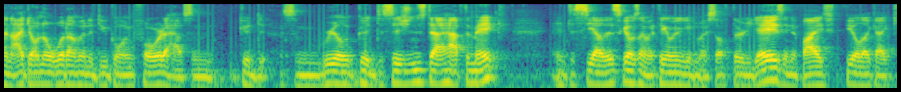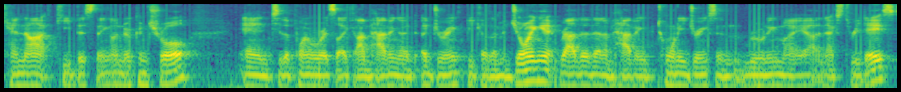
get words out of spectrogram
and I don't know what I'm going to do going forward. I have some good, some real good decisions that I have to make, and to see how this goes, I think I'm going to give myself 30 days. And if I feel like I cannot keep this thing under control, and to the point where it's like I'm having a, a drink because I'm enjoying it rather than I'm having 20 drinks and ruining my uh, next three days,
